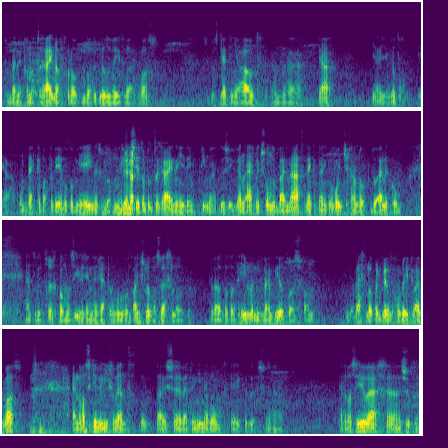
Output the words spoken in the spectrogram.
toen ben ik van het terrein afgelopen omdat ik wilde weten waar ik was. Dus ik was 13 jaar oud en ja, ja, je wilt toch ja, ontdekken wat de wereld om je heen is op dat moment. Ja. Je zit op een terrein en je denkt prima. Dus ik ben eigenlijk zonder bij na te denken ben ik een rondje gaan lopen door Ellecom. En toen ik terugkwam was iedereen een rapper hoe, want Angelo was weggelopen. Terwijl dat, dat helemaal niet mijn beeld was van, ik ben weggelopen, ik wilde gewoon weten waar ik was. en dat was ik helemaal niet gewend. Thuis eh, werd er niet naar me omgekeken, dus eh, ja, dat was heel erg eh, zoeken.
